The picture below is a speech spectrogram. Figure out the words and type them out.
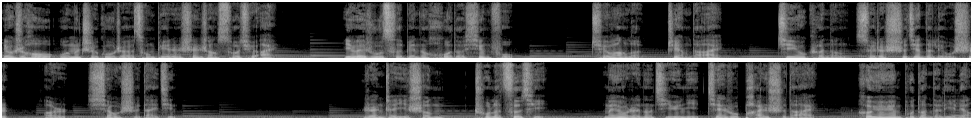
有时候，我们只顾着从别人身上索取爱，以为如此便能获得幸福，却忘了这样的爱，极有可能随着时间的流逝而消失殆尽。人这一生，除了自己，没有人能给予你坚如磐石的爱和源源不断的力量。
